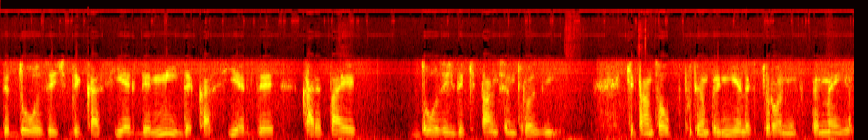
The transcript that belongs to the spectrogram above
de 20 de casieri, de mii de casieri de care taie 20 de chitanțe într-o zi. Chitanța o putem primi electronic, pe mail.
